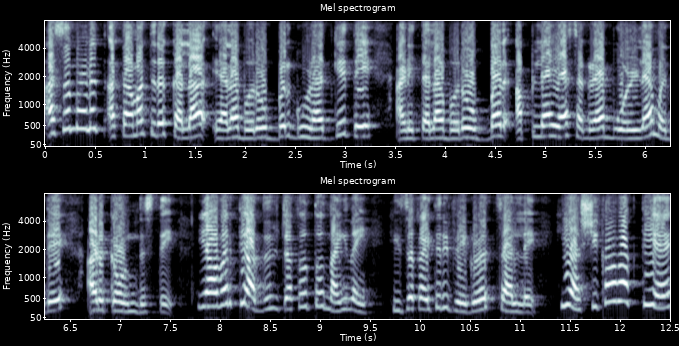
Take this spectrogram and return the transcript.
असं म्हणत आता मात्र कला याला बरोबर घोळात घेते आणि त्याला बरोबर आपल्या या सगळ्या बोलण्यामध्ये अडकवून दिसते. यावरती आदेश विचार करतो नाही नाही. हिचं काहीतरी वेगळंच चाललंय. ही अशी का वागतीये?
